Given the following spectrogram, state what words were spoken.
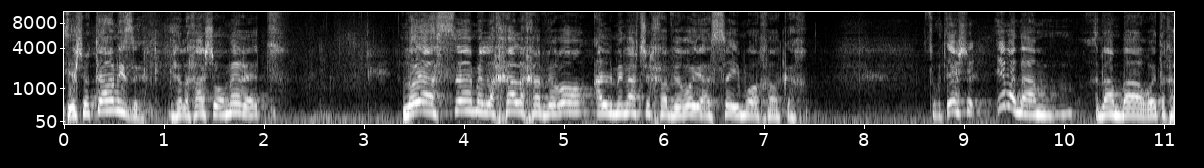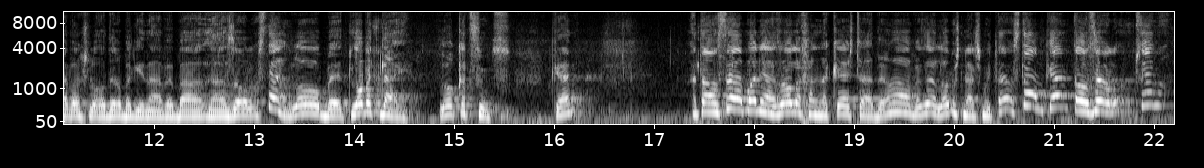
יש יותר מזה, יש הלכה שאומרת לא יעשה מלאכה לחברו על מנת שחברו יעשה עמו אחר כך. זאת אומרת, יש, אם אדם, אדם בא, רואה את החבר שלו עודר בגינה ובא לעזור לו, סתם, לא, לא בתנאי, לא קצוץ, כן? אתה עושה, בוא אני אעזור לך לנקש את האדמה וזה, לא בשנת שמיטה, סתם, כן, אתה עוזר לו, בסדר.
